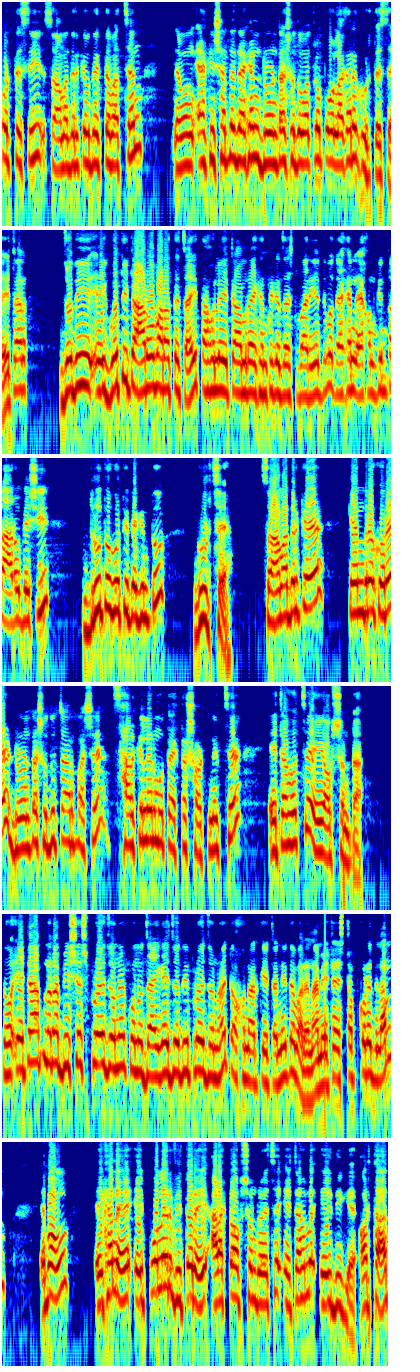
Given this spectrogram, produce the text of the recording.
করতেছি সো আমাদেরকেও দেখতে পাচ্ছেন। এবং একই সাথে দেখেন ড্রোনটা শুধুমাত্র পোল আকারে ঘুরতেছে। এটার যদি এই গতিটা আরও বাড়াতে চাই, তাহলে এটা আমরা এখান থেকে জাস্ট বাড়িয়ে দেবো। দেখেন এখন কিন্তু আরও বেশি দ্রুত গতিতে কিন্তু ঘুরছে। সো আমাদেরকে কেন্দ্র করে ড্রোনটা শুধু চারপাশে সার্কেলের মতো একটা শট নিচ্ছে। এটা হচ্ছে এই অপশনটা তো এটা আপনারা বিশেষ প্রয়োজনে কোনো জায়গায় যদি প্রয়োজন হয়, তখন আর কি এটা নিতে পারেন। আমি এটা স্টপ করে দিলাম। এবং এখানে এই পোলের ভিতরে আর একটা অপশন রয়েছে, এটা হলো এই দিকে। অর্থাৎ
